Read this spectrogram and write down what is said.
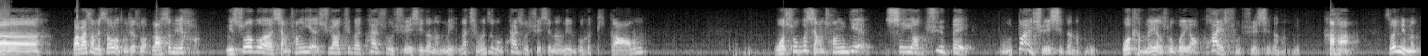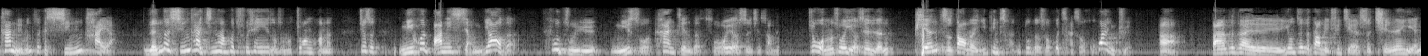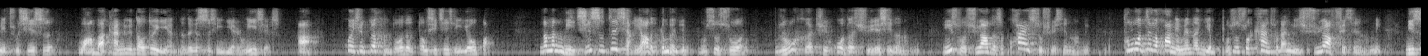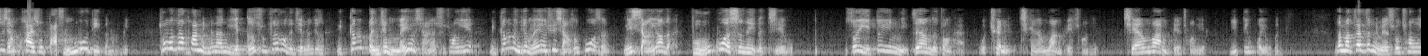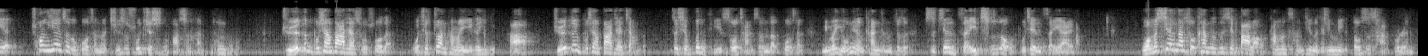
呃，Y Y 上面 solo 同学说，老师你好，你说过想创业需要具备快速学习的能力，那请问这种快速学习能力如何提高呢？我说过想创业是要具备不断学习的能力，我可没有说过要快速学习的能力，哈哈。所以你们看你们这个心态呀，人的心态经常会出现一种什么状况呢？就是你会把你想要的。不足于你所看见的所有事情上面，就我们说有些人偏执到了一定程度的时候会产生幻觉啊，当然这在用这个道理去解释“情人眼里出西施，王八看绿豆对眼”的这个事情也容易解释啊，会去对很多的东西进行优化。那么你其实最想要的根本就不是说如何去获得学习的能力，你所需要的是快速学习能力。通过这个话里面呢，也不是说看出来你需要学习的能力，你是想快速达成目的的能力。通过这话里面呢，也得出最后的结论就是，你根本就没有想要去创业，你根本就没有去享受过程，你想要的不过是那个结果。所以对于你这样的状态，我劝你千万别创业，千万别创业，一定会有问题。那么在这里面说创业，创业这个过程呢，其实说句实话是很痛苦。绝对不像大家所说的，我就赚他们一个亿啊！绝对不像大家讲的这些问题所产生的过程，你们永远看见的就是只见贼吃肉，不见贼挨打。我们现在所看的这些大佬，他们曾经的经历都是惨不忍睹，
